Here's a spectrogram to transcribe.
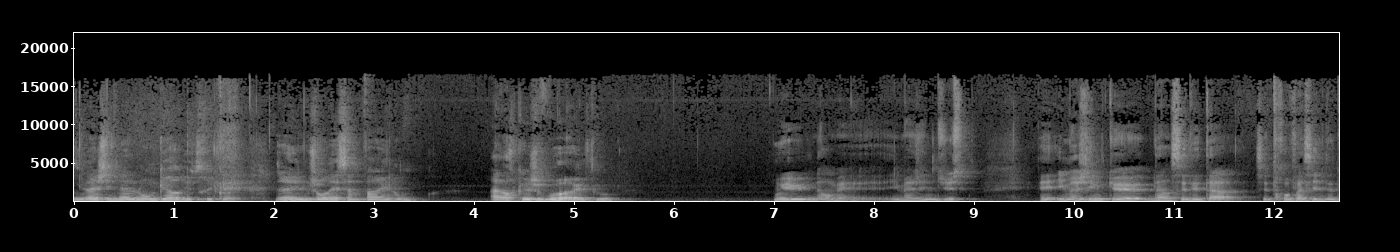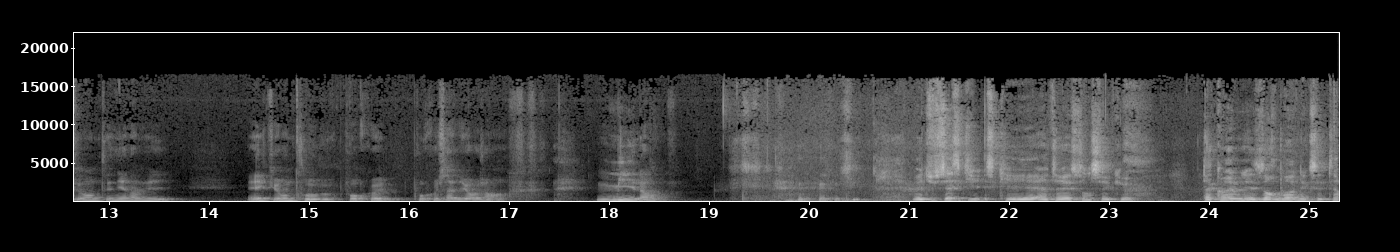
Imagine la longueur du truc, quoi. Déjà, une journée, ça me paraît long, alors que je bois et tout. Oui, oui, non, mais imagine juste. Et imagine que dans cet état, c'est trop facile de te maintenir en vie et qu'on trouve pour que, pour que ça dure genre 1000 ans. Mais tu sais, ce qui, ce qui est intéressant, c'est que tu as quand même les hormones, etc.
